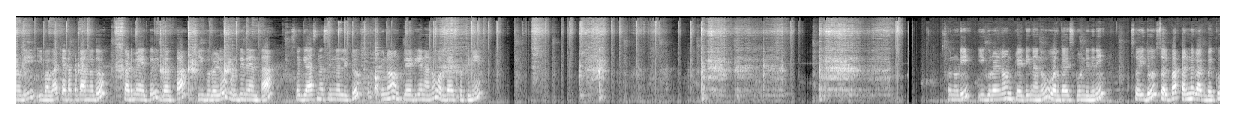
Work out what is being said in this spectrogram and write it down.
ನೋಡಿ, ಇವಾಗ ಚಟಪಟ ಅನ್ನೋದು ಕಡಿಮೆ ಆಯಿತು. ಇದರರ್ಥ ಈ ಗುರಳು ಹುರಿದಿದೆ ಅಂತ. ಸೊ ಗ್ಯಾಸ್ನ ಸಿಮ್ನಲ್ಲಿಟ್ಟು ಇನ್ನೂ ಒಂದು ಪ್ಲೇಟ್ಗೆ ನಾನು ವರ್ಗಾಯಿಸ್ಕೊತೀನಿ ಸೊ ನೋಡಿ, ಈ ಗುರಳನ್ನ ಒಂದು ಪ್ಲೇಟಿಗೆ ನಾನು ವರ್ಗಾಯಿಸ್ಕೊಂಡಿದ್ದೀನಿ ಸೊ ಇದು ಸ್ವಲ್ಪ ತಣ್ಣಗಾಗಬೇಕು.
